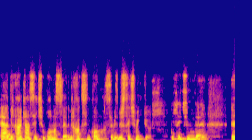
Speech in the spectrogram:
eğer bir erken seçim olmazsa ya da bir aksilik olmazsa biz bir seçime gidiyoruz. Bu seçimde e,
